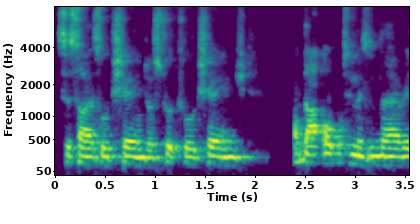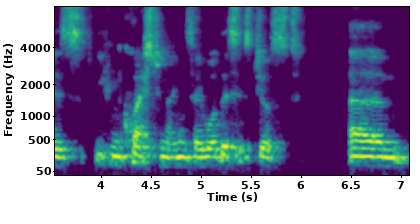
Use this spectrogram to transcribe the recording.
societal change or structural change, that optimism there is, you can question it and say, well, this is just um,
